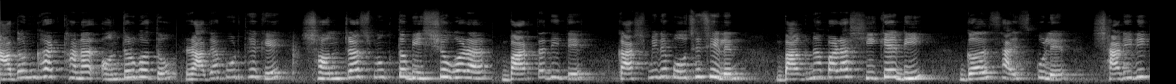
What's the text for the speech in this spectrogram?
নাদনঘাট থানার অন্তর্গত রাজাপুর থেকে সন্ত্রাসমুক্ত বিশ্ব গড়ার বার্তা দিতে কাশ্মীরে পৌঁছেছিলেন বাগনাপাড়া সিকেডি গার্লস হাই স্কুলের শারীরিক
